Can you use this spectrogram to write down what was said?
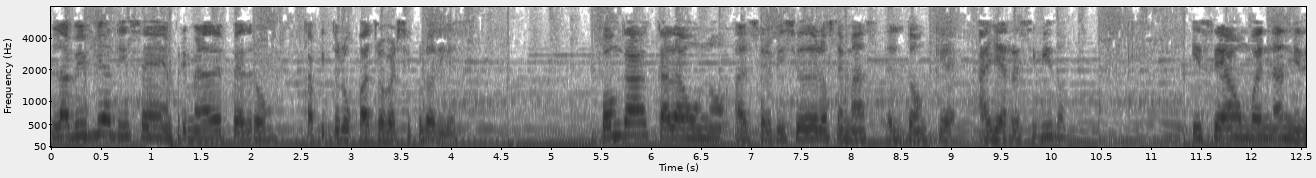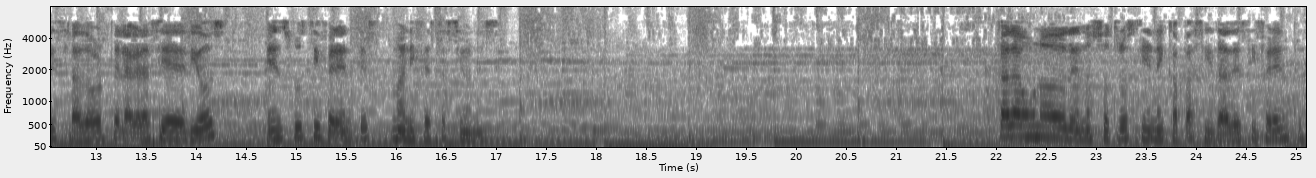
La Biblia dice en Primera de Pedro, capítulo 4, versículo 10. Ponga cada uno al servicio de los demás el don que haya recibido y sea un buen administrador de la gracia de Dios en sus diferentes manifestaciones. Cada uno de nosotros tiene capacidades diferentes.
